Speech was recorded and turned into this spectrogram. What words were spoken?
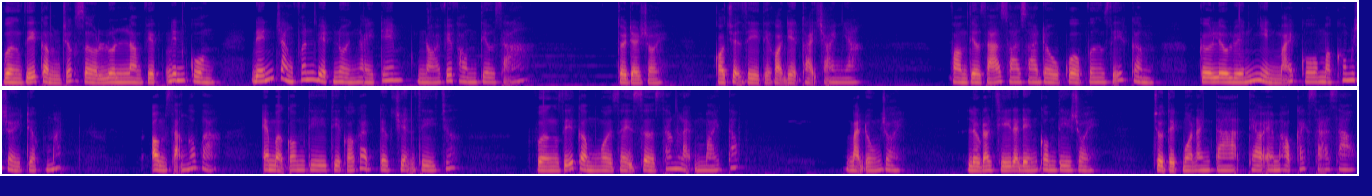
Vương Dĩ Cầm trước giờ luôn làm việc điên cuồng, đến chẳng phân biệt nổi ngày đêm nói với phòng tiêu giá. Tôi được rồi, có chuyện gì thì gọi điện thoại cho anh nha. Phòng tiêu giá xoa xoa đầu của Vương Dĩ Cầm, cứ liều luyến nhìn mãi cô mà không rời được mắt. Ông xã ngốc ạ, em ở công ty thì có gặp được chuyện gì chứ? Vương Dĩ Cầm ngồi dậy sờ sang lại mái tóc. Mà đúng rồi, Lưu Đắc Chí đã đến công ty rồi. Chủ tịch muốn anh ta theo em học cách xã giao.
